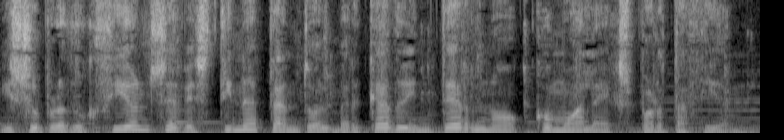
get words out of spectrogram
y su producción se destina tanto al mercado interno como a la exportación.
